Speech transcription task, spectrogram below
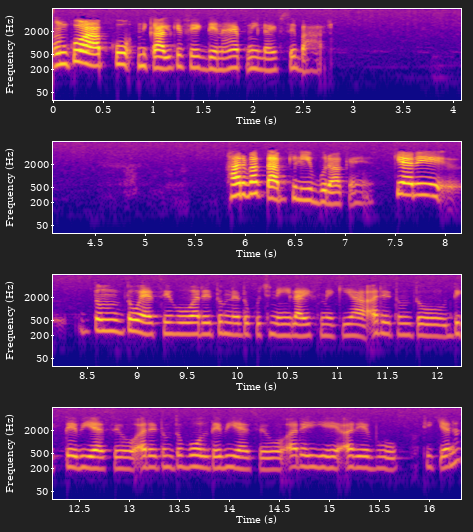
उनको आपको निकाल के फेंक देना है अपनी लाइफ से बाहर। हर वक्त आपके लिए बुरा कहें कि अरे तुम तो ऐसे हो, अरे तुमने तो कुछ नहीं लाइफ में किया, अरे तुम तो दिखते भी ऐसे हो, अरे तुम तो बोलते भी ऐसे हो, अरे ये, अरे वो, ठीक है ना?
